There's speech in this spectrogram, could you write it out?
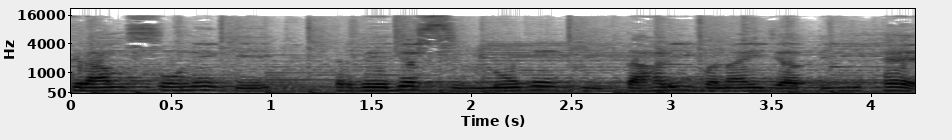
ग्राम सोने के रेजर से लोगों की दाढ़ी बनाई जाती है,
